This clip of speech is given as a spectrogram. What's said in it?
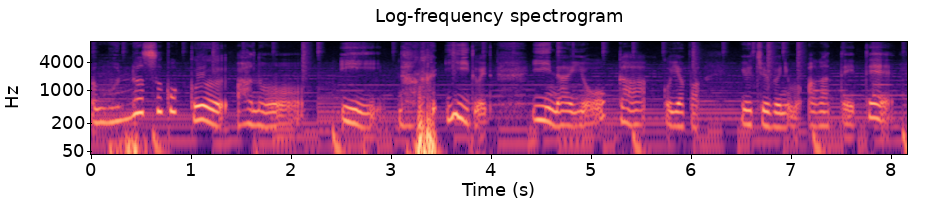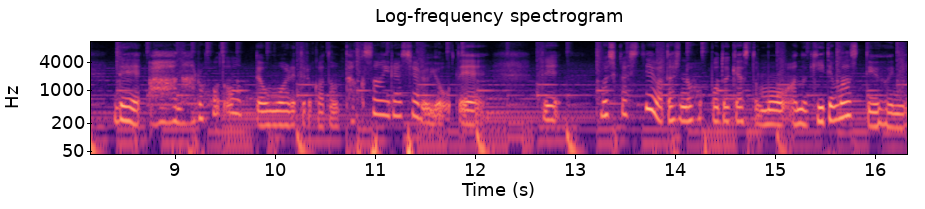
ものすごくあのいいなんかいいとか言っていい内容がこうやっぱ YouTube にも上がっていてでああなるほどって思われてる方もたくさんいらっしゃるようででもしかして私のポッドキャストもあの聞いてますっていう風に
